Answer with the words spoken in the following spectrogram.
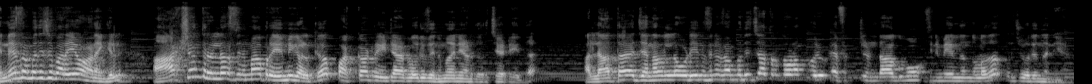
എന്നെ സംബന്ധിച്ച് പറയുവാണെങ്കിൽ ആക്ഷൻ ത്രില്ലർ സിനിമാ പ്രേമികൾക്ക് പക്ക ട്രീറ്റ് ആയിട്ടുള്ള ഒരു സിനിമ തന്നെയാണ് തീർച്ചയായിട്ടും ഇത്. അല്ലാത്ത ജനറൽ ഓഡിയൻസിനെ സംബന്ധിച്ച് അത്രത്തോളം ഒരു എഫക്റ്റ് ഉണ്ടാകുമോ സിനിമയിൽ നിന്നുള്ളത് ഒരു ചോദ്യം തന്നെയാണ്.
